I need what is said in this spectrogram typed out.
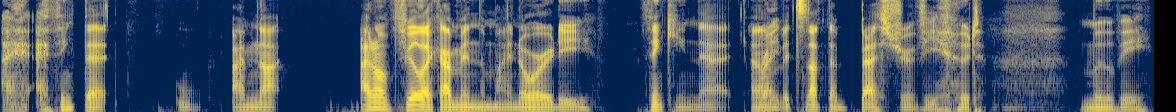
I I think that I'm not I don't feel like I'm in the minority thinking that um, Right. it's not the best reviewed movie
